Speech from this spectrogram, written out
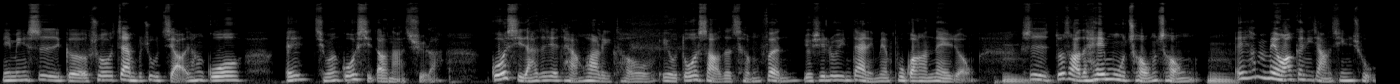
明明是一个说站不住脚，像郭，哎，请问郭喜到哪去了？郭喜他这些谈话里头有多少的成分？有些录音带里面曝光的内容，是多少的黑幕重重？嗯，哎，他们没有要跟你讲清楚。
